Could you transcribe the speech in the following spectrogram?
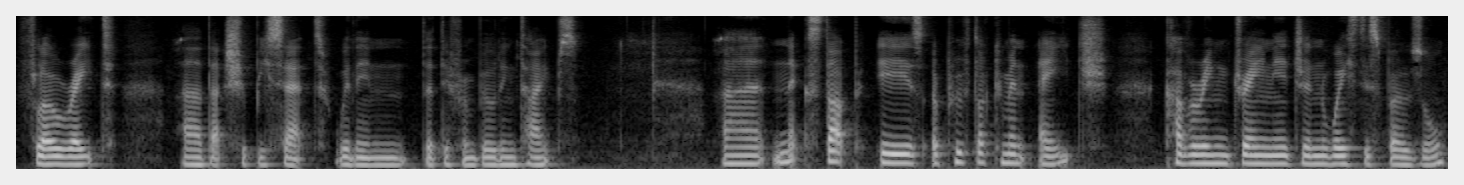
flow rate uh, that should be set within the different building types. Uh, next up is approved document H covering drainage and waste disposal.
